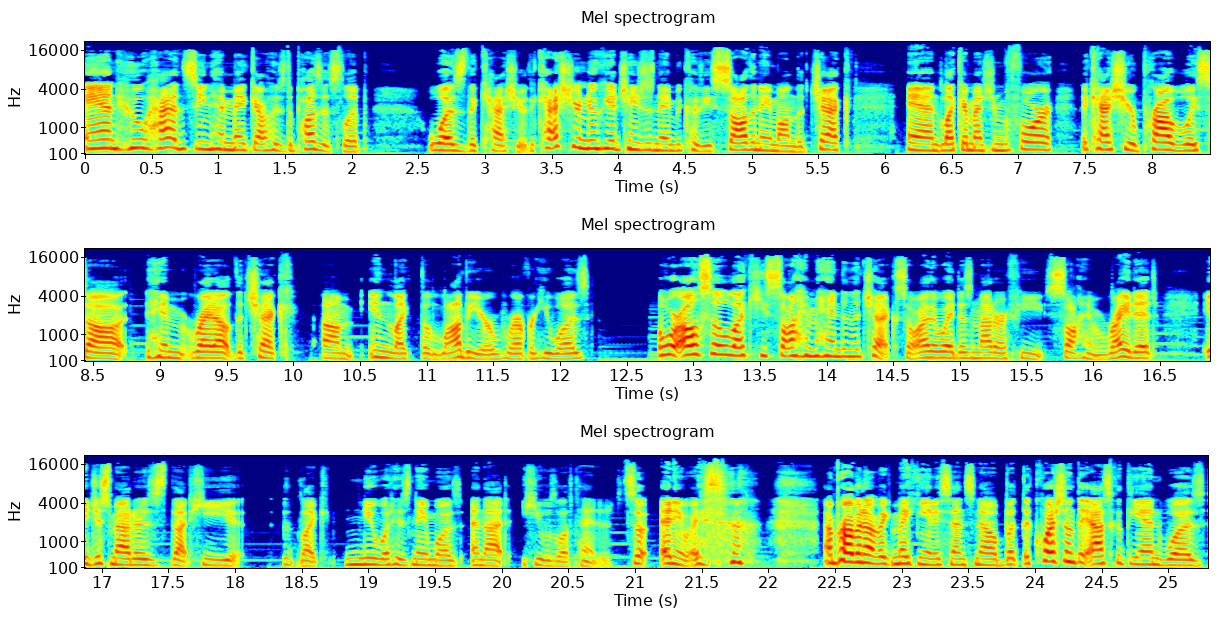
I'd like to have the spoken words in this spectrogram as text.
and who had seen him make out his deposit slip was the cashier. The cashier knew he had changed his name because he saw the name on the check, and like I mentioned before, the cashier probably saw him write out the check um, in like the lobby or wherever he was. Or also, like, he saw him hand in the check, so either way, it doesn't matter if he saw him write it, it just matters that he like knew what his name was and that he was left-handed. So, anyways, I'm probably not make- making any sense now. But the question that they asked at the end was,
